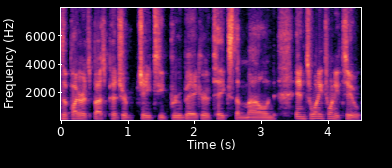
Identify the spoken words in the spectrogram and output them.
the Pirates' best pitcher, JT Brubaker, takes the mound in 2022.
